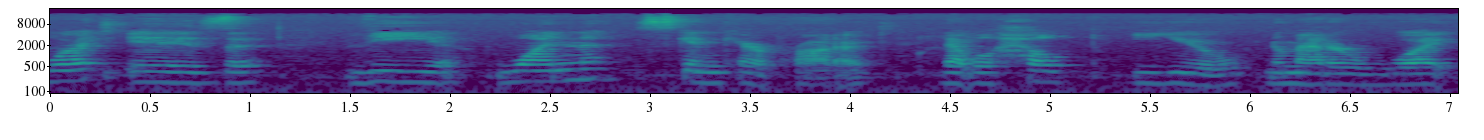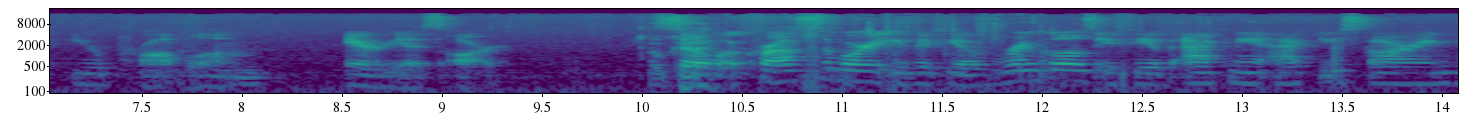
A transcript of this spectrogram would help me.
what is the one skincare product that will help you no matter what your problem areas are. Okay. So across the board, even if you have wrinkles, if you have acne, acne scarring,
